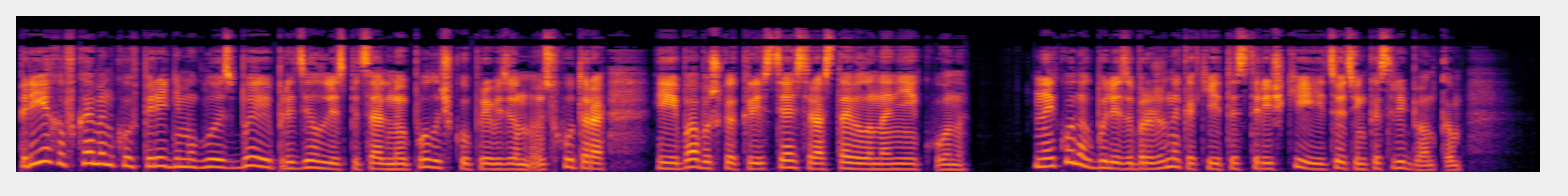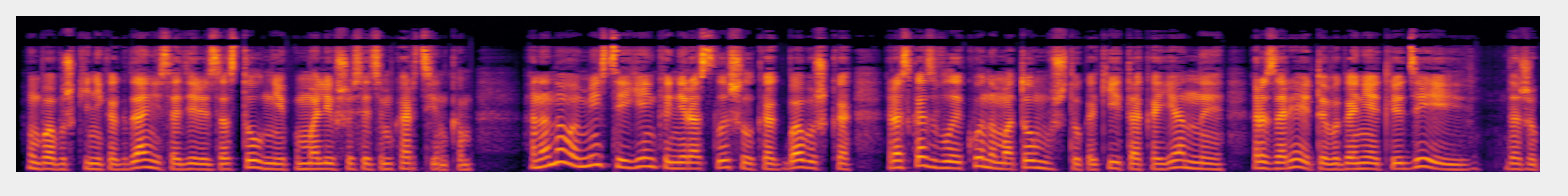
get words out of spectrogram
Приехав в Каменку в переднем углу избы, приделали специальную полочку, привезенную с хутора, и бабушка, крестясь, расставила на ней иконы. На иконах были изображены какие-то старички и тетенька с ребенком. У бабушки никогда не садились за стол, не помолившись этим картинкам — а на новом месте Енька не расслышал, как бабушка рассказывала иконам о том, что какие-то окаянные разоряют и выгоняют людей, и даже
